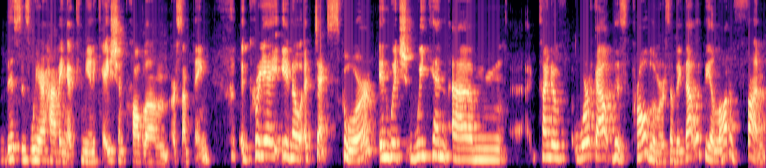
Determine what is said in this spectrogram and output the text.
this is we're having a communication problem or something create you know a text score in which we can um, kind of work out this problem or something. That would be a lot of fun.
